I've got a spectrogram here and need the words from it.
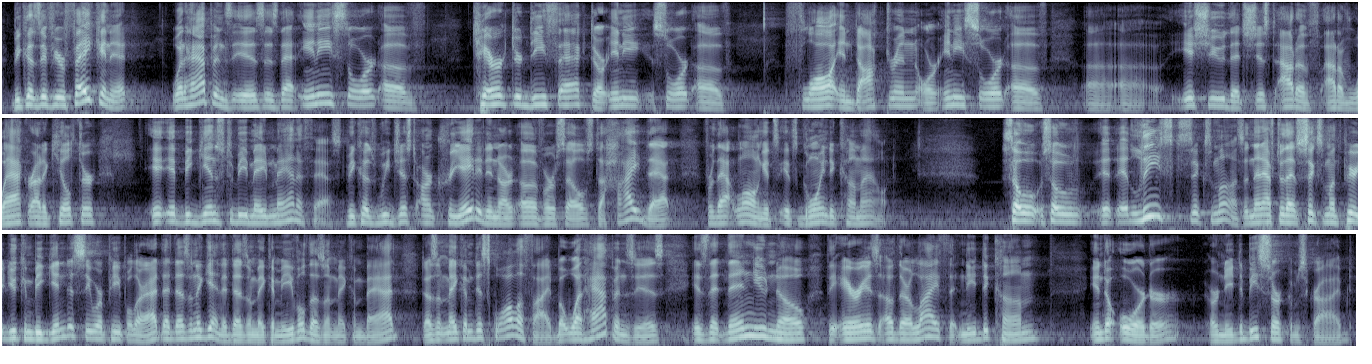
Because if you're faking it, what happens is is that any sort of character defect or any sort of flaw in doctrine or any sort of uh, uh, issue that's just out of out of whack or out of kilter, it, it, begins to be made manifest because we just aren't created in our, of ourselves to hide that for that long. It's it's going to come out. So, so at least six months. And then after that six month period, you can begin to see where people are at. That doesn't, again, it doesn't make them evil, doesn't make them bad, doesn't make them disqualified. But what happens is, is that then you know the areas of their life that need to come into order or need to be circumscribed,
